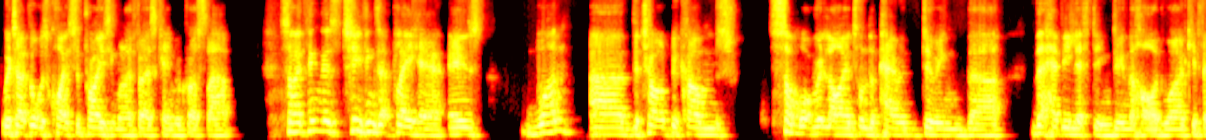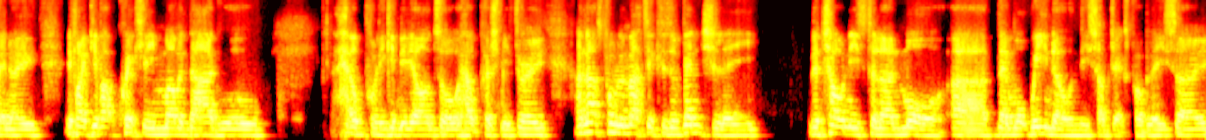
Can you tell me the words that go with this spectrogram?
which I thought was quite surprising when I first came across that. So I think there's two things at play here: is one, uh, the child becomes somewhat reliant on the parent doing the the heavy lifting, doing the hard work. If they know if I give up quickly, mum and dad will help probably give me the answer or help push me through. And that's problematic because eventually the child needs to learn more uh, than what we know on these subjects, probably. So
